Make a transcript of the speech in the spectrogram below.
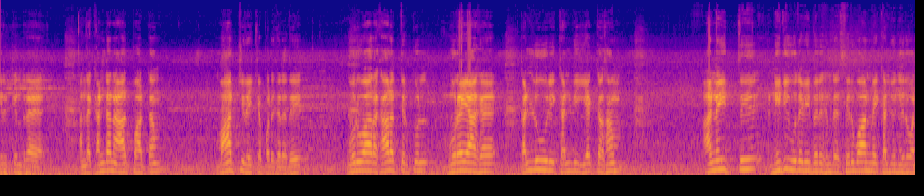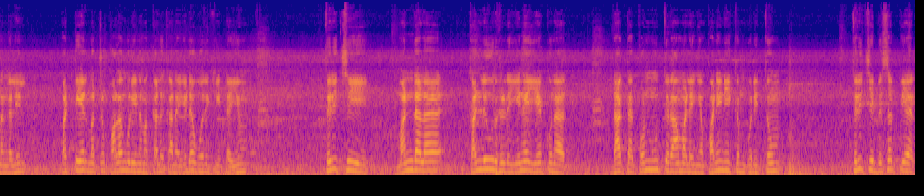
இருக்கின்ற அந்த கண்டன ஆர்ப்பாட்டம் மாற்றி வைக்கப்படுகிறது. ஒரு வார காலத்திற்குள் முறையாக கல்லூரி கல்வி இயக்ககம் அனைத்து நிதி உதவி பெறுகின்ற சிறுபான்மை கல்வி நிறுவனங்களில் பட்டியல் மற்றும் பழங்குடியின மக்களுக்கான இடஒதுக்கீட்டையும் திருச்சி மண்டல கல்லூரிகளுடைய இணை இயக்குனர் டாக்டர் பொன்முத்து ராமலிங்கம் பணி நீக்கம் குறித்தும் திருச்சி பிசப்பியர்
